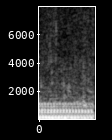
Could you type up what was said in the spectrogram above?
Uh...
